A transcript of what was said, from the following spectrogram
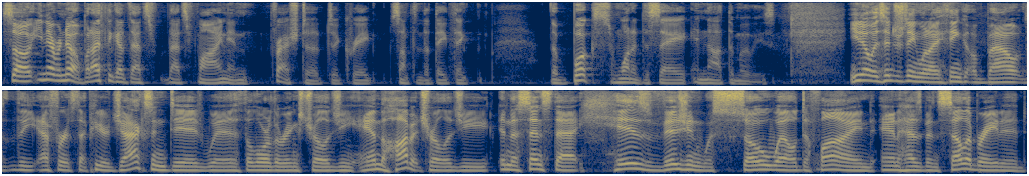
So you never know, but I think that that's that's fine and fresh to to create something that they think the books wanted to say and not the movies. You know, it's interesting when I think about the efforts that Peter Jackson did with the Lord of the Rings trilogy and the Hobbit trilogy, in the sense that his vision was so well defined and has been celebrated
